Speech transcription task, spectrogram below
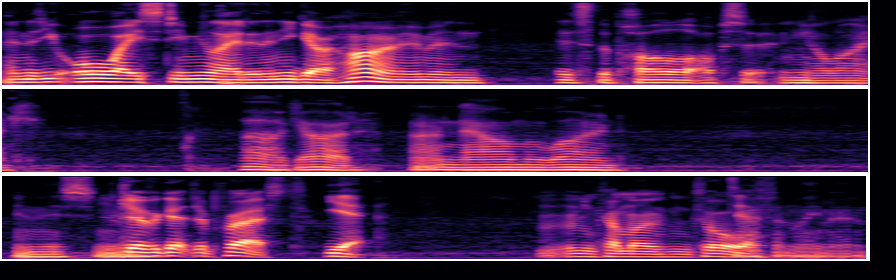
and you're always stimulated. And Then you go home and it's the polar opposite, and you're like, oh god, oh, now I'm alone in this. You know. Do you ever get depressed yeah, when you come home from tour? definitely, man.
